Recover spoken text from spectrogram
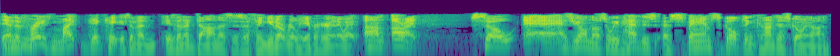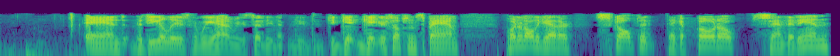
And the phrase Mike Ditka is an is an Adonis is a thing you don't really ever hear anyway. Um, all right. So as you all know, so we've had this uh, spam sculpting contest going on. And the deal is that we had, we said, you, get get yourself some spam, put it all together, sculpt it, take a photo, send it in,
